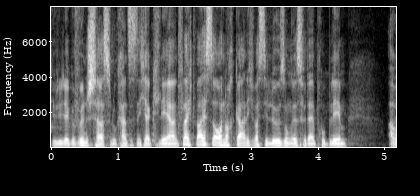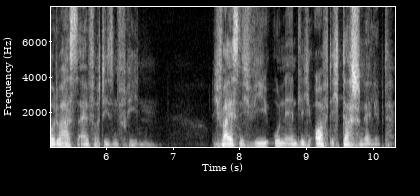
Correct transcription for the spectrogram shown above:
die du dir gewünscht hast und du kannst es nicht erklären. Vielleicht weißt du auch noch gar nicht, was die Lösung ist für dein Problem, aber du hast einfach diesen Frieden. Ich weiß nicht, wie unendlich oft ich das schon erlebt habe.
